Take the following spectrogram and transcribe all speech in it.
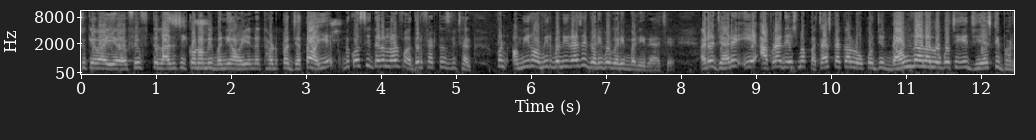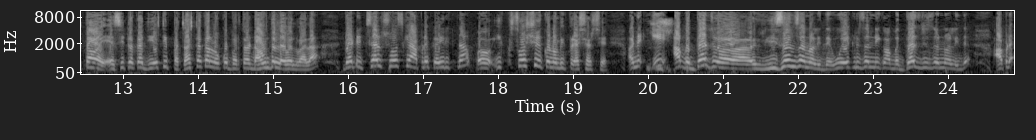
શું કહેવાય ફિફ્થ લાર્જેસ્ટ ઇકોનોમી બન્યા હોઈએ અને થર્ડ પર જતા હોઈએ because see there lot other factors which help પણ અમીરો અમીર બની રહ્યા છે, ગરીબો ગરીબ બની રહ્યા છે. અરે જ્યારે એ આપણા દેશમાં પચાસ ટકા લોકો, જે ડાઉન વાળા લોકો છે, એ જીએસટી ભરતા હોય, એસી ટકા જીએસટી પચાસ ટકા લોકો ભરતા ડાઉન ધ લેવલ વાળા દેટ ઇટ સેલ્ફ શોઝ કે આપણે કઈ રીતના એક સોશિયો ઇકોનોમિક પ્રેશર છે. અને એ આ બધા જ રીઝન્સના લીધે, હું એક રીઝન નહીં કહું બધા જ રીઝનના લીધે આપણે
